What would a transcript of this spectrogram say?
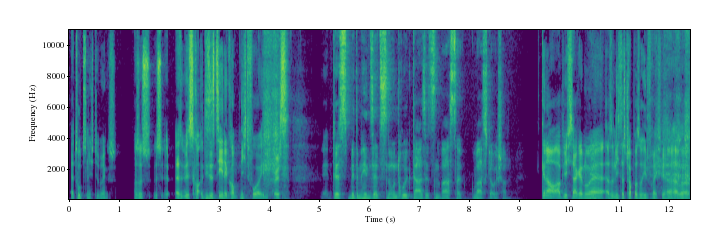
Er tut es nicht übrigens. Also es, es, es, diese Szene kommt nicht vor, jedenfalls. Das mit dem Hinsetzen und ruhig da sitzen war es, es, glaube ich, schon. Genau, aber ich sage nur, ja. also nicht, dass Chopper so hilfreich wäre, aber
